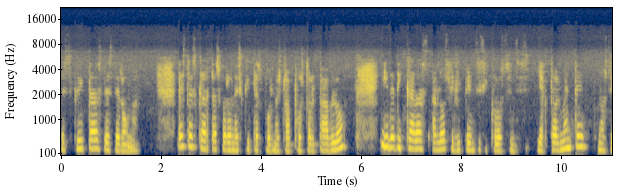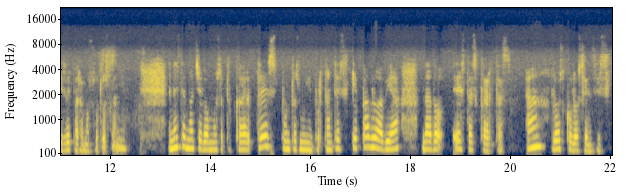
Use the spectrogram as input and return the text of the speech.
escritas desde Roma. Estas cartas fueron escritas por nuestro apóstol Pablo y dedicadas a los filipenses y colosenses y actualmente nos sirve para nosotros también. En esta noche vamos a tocar tres puntos muy importantes que Pablo había dado estas cartas a los colosenses,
